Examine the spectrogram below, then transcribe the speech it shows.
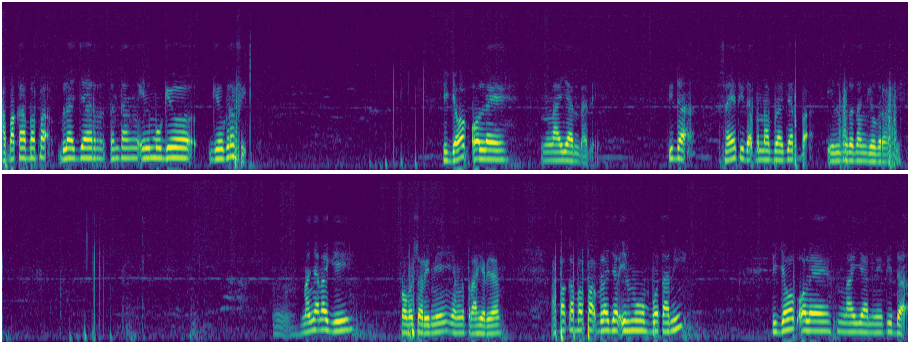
Apakah Bapak belajar tentang ilmu geo geografi? Dijawab oleh nelayan tadi. Tidak, saya tidak pernah belajar Pak ilmu tentang geografi. Hmm, nanya lagi profesor ini yang terakhirnya Apakah Bapak belajar ilmu botani? Dijawab oleh nelayan ini tidak.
